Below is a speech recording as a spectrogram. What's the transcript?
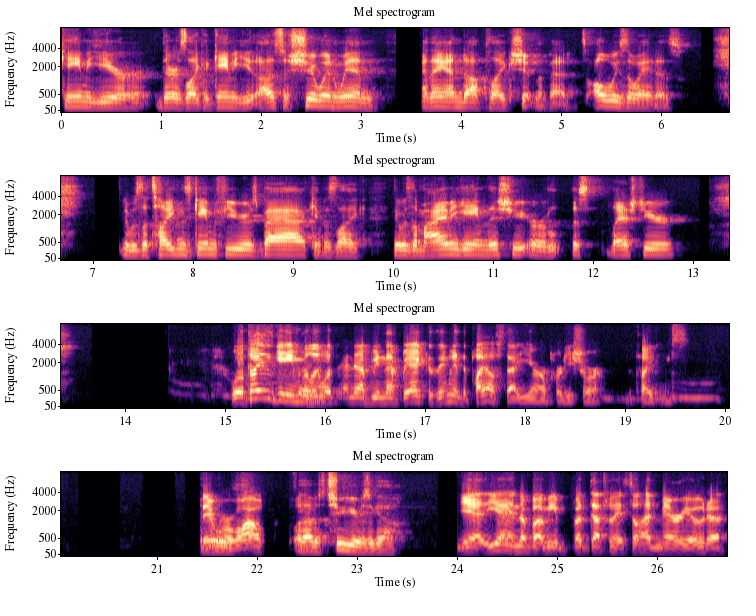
game a year there's like a game a year. Uh, it's a shoe in win, and they end up like shit in the bed. It's always the way it is. It was the Titans game a few years back. It was like it was the Miami game this year or this last year. Well, the Titans game really wasn't ended up being that bad because they made the playoffs that year. I'm pretty sure the Titans. They It were wild. Well, that was two years ago. Yeah, yeah, no, but I mean, but that's when they still had Mariota,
